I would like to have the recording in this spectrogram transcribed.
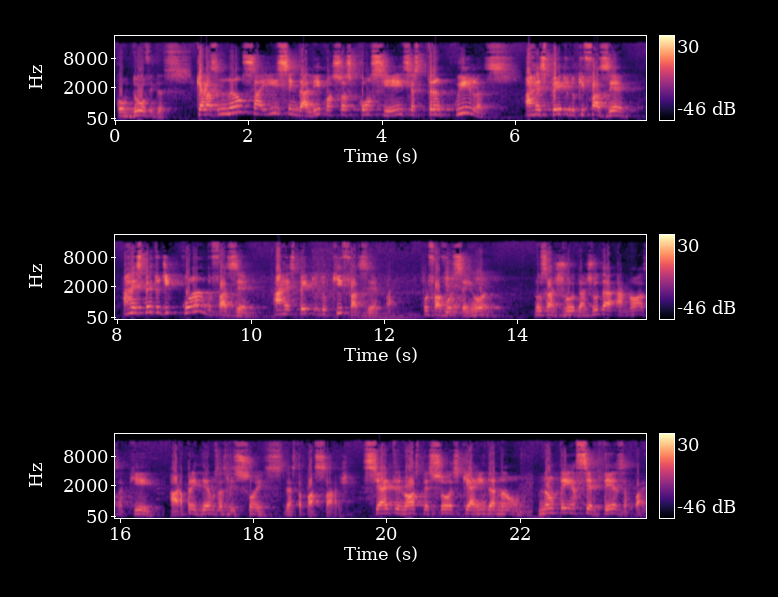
com dúvidas, que elas não saíssem dali com as suas consciências tranquilas a respeito do que fazer, a respeito de quando fazer, a respeito do que fazer, Pai. Por favor, Senhor, nos ajuda, ajuda a nós aqui a aprendermos as lições desta passagem. Se há entre nós pessoas que ainda não não têm a certeza, Pai,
